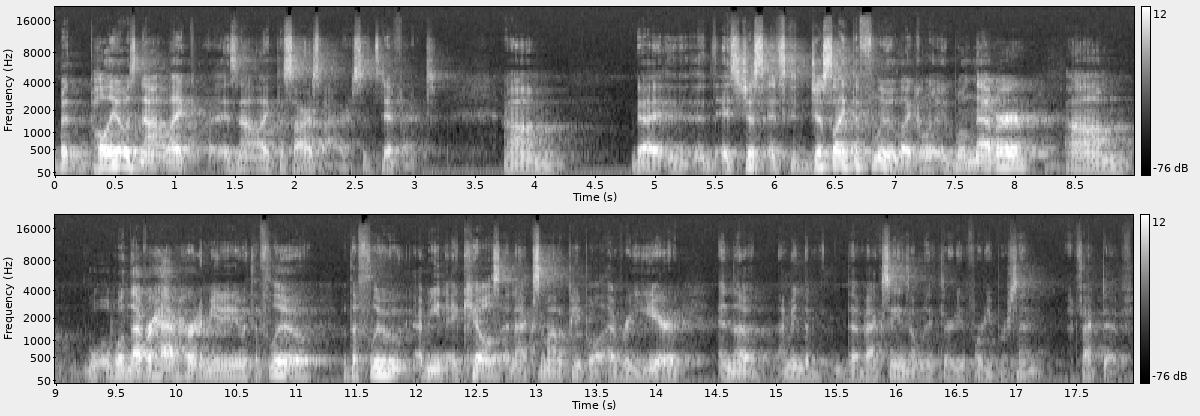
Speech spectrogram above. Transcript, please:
but polio is not like is not like the SARS virus. It's different. Um, it's just it's just like the flu. Like we'll never um, we'll, we'll never have herd immunity with the flu. With the flu, I mean, it kills an X amount of people every year, and the I mean the the vaccine's only 30 40 percent effective.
